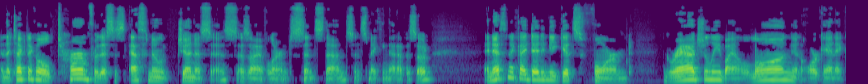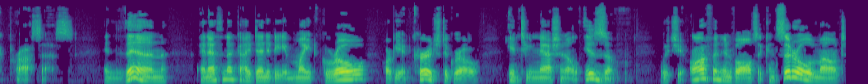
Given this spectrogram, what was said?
and the technical term for this is ethnogenesis, as I have learned since then, since making that episode. An ethnic identity gets formed gradually by a long and organic process. And then an ethnic identity might grow or be encouraged to grow into nationalism, which often involves a considerable amount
